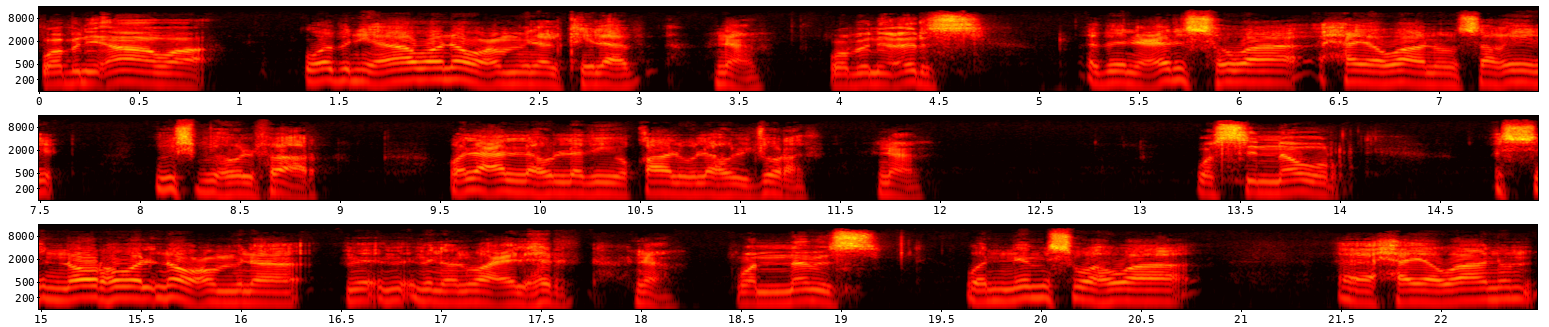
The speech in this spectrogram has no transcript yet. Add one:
وابن آوى. وابن آوى نوع من الكلاب. نعم. وابن عرس. ابن عرس هو حيوان صغير يشبه الفأر ولعله الذي يقال له الجرذ. نعم. والسنور السنور هو نوع من من أنواع الهر. نعم. والنمس. والنمس وهو آه، حيوان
